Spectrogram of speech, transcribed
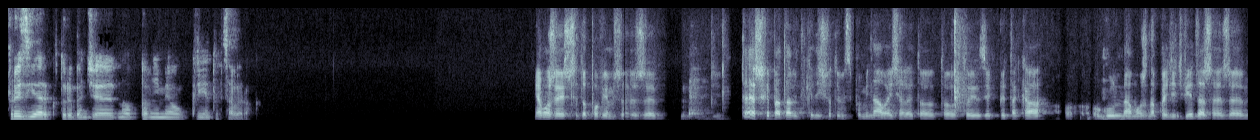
fryzjer, który będzie no, pewnie miał klientów cały rok. Ja może jeszcze dopowiem, że, że też chyba Dawid kiedyś o tym wspominałeś, ale to, to, to jest jakby taka ogólna, można powiedzieć, wiedza, że, że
